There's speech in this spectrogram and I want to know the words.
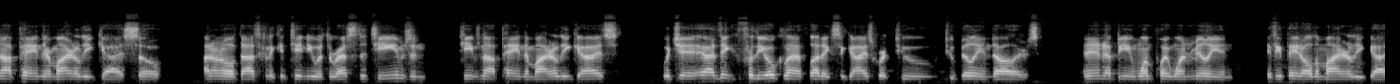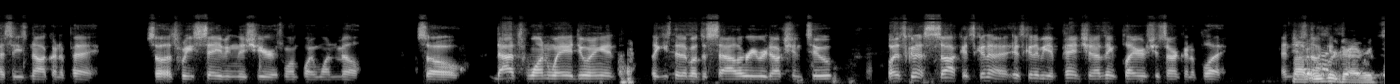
not paying their minor league guys. So I don't know if that's going to continue with the rest of the teams and teams not paying the minor league guys. Which I I think for the Oakland Athletics, the guys worth two two billion dollars and it ended up being 1.1 million if he paid all the minor league guys that he's not going to pay. So that's what he's saving this year is 1.1 mil. So that's one way of doing it. Like you said about the salary reduction too, but it's going to suck. It's gonna it's going to be a pinch, and I think players just aren't going to play. And A lot just of not- Uber drivers.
